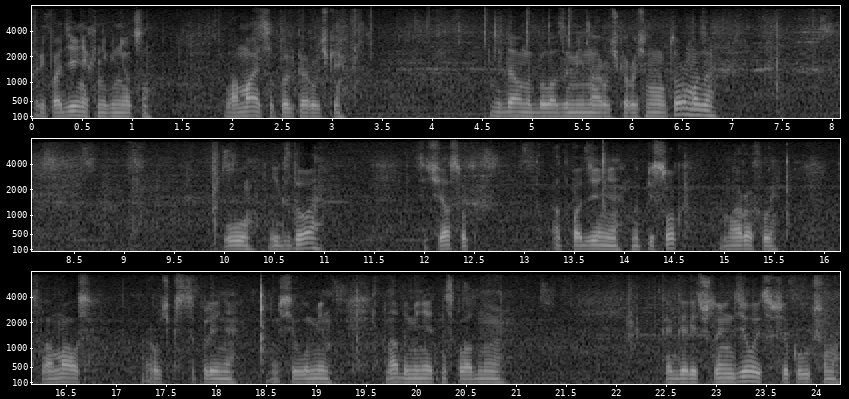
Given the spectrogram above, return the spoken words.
при падениях не гнется, ломается только ручки. Недавно была заменена ручка ручного тормоза. У X2 сейчас вот от падения на песок на рыхлый сломалась ручка сцепления ну, силумин надо менять на складную. Как говорится что не делается все к лучшему.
